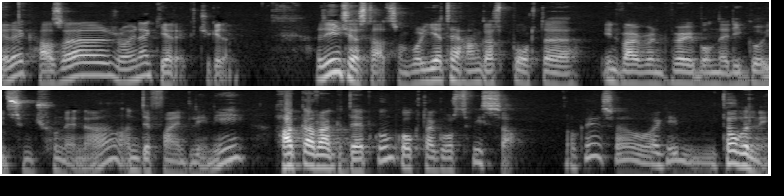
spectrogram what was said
3000, օրինակ 3, չգիտեմ։ Այս ինչ է ստացվում, որ եթե հանգարց port-ը environment variable-ների գոյություն չունենա, undefined լինի, հակառակ դեպքում կօգտագործվի սա։ Okay, so ուղղակի թող լինի,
